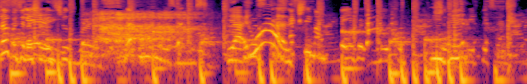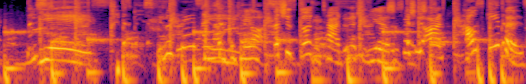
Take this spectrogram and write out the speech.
no, but you know, she was, she was worse. That movie was amazing. Yeah, it It was, was. actually my favorite local production Mhm. Netflix has like released. Yes. It was amazing. It was I love the chaos. But she's good in time. Yeah, she's Yeah, good. she's Especially good. on Housekeepers.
